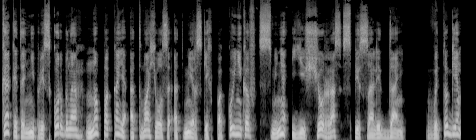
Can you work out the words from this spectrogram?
Как это ни прискорбно, но пока я отмахивался от мерзких покойников, с меня еще раз списали дань. В итоге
